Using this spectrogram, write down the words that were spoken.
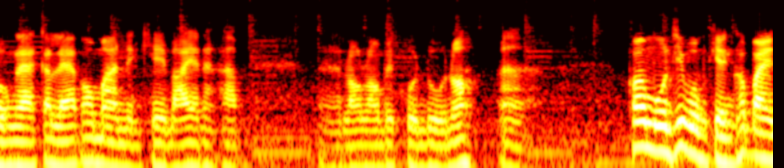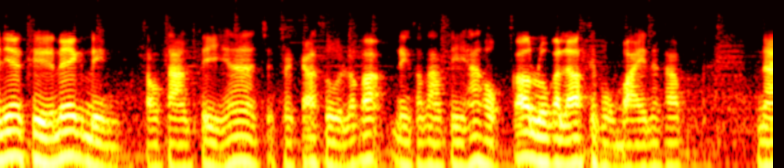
รวมๆแลกันแล้วก็ประมาณ 1K ไบต์นะครับลองลองไปคูณดูเนาะ ข้อมูลที่ผมเขียนเข้าไปเนี่ยคือเลข 1 2 3 4 5 7 8 9 0 แล้วก็ 1 2 3 4 5 6 ก็รวมกันแล้ว 16ไบนะครับ ใน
